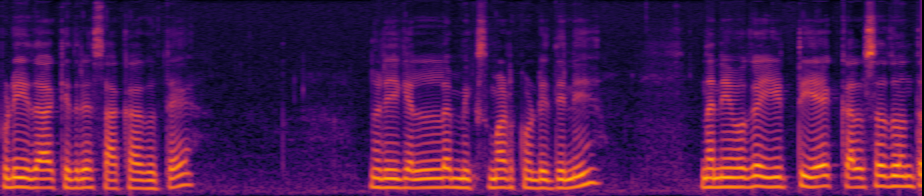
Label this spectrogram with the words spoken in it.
ಪುಡಿ ಇದು ಹಾಕಿದರೆ ಸಾಕಾಗುತ್ತೆ. ನೋಡಿ, ಈಗೆಲ್ಲ ಮಿಕ್ಸ್ ಮಾಡ್ಕೊಂಡಿದ್ದೀನಿ. ನಾನು ಇವಾಗ ಹಿಟ್ಟು ಹೇಗೆ ಕಲಸೋದು ಅಂತ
